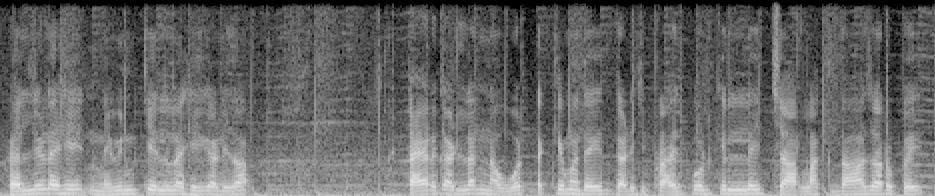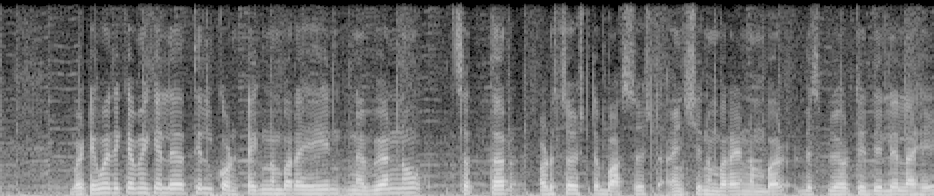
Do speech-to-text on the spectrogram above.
व्हॅलिड आहे नवीन केलेला आहे गाडीचा. टायर काढला नव्वद टक्केमध्ये आहेत गाडीची प्राईस बोर्ड केलेली आहे चार लाख दहा हजार रुपये. बैठकीमध्ये कमी केले जातील कॉन्टॅक्ट नंबर आहे नव्याण्णव सत्तर अडुसष्ट बासष्ट ऐंशी नंबर आहे नंबर डिस्प्लेवरती दिलेला आहे.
